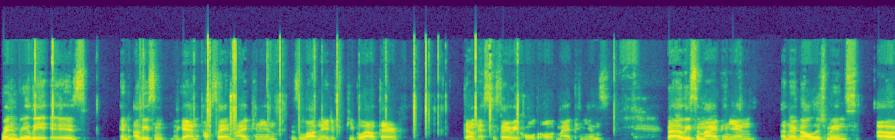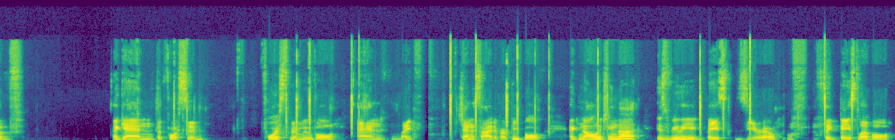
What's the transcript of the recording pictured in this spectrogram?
When really it is, and at least in, again, I'll say in my opinion, there's a lot of Native people out there don't necessarily hold all of my opinions. But at least in my opinion, an acknowledgement of, again, the forced, forced removal and like genocide of our people, acknowledging that is really base zero. it's like base level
